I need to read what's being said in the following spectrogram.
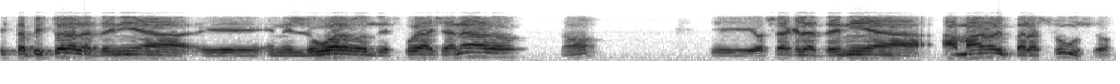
esta pistola la tenía eh, en el lugar donde fue allanado, ¿no? Eh, o sea que la tenía a mano y para su uso.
